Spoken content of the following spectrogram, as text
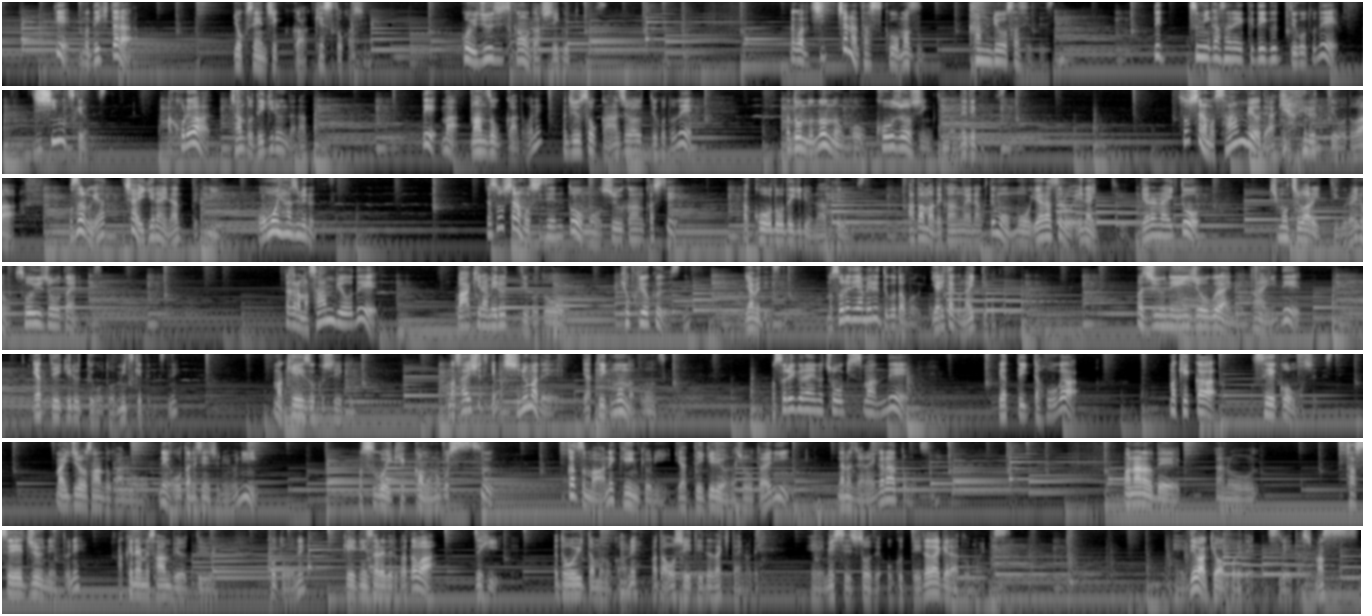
で、もうできたら抑線チェックか消すとかして、こういう充実感を出していくってことです。だからちっちゃなタスクをまず完了させてですね。で、積み重ねていくっていうことで、自信をつけるんですね。あ、これはちゃんとできるんだなと。で、まあ、満足感とかね、重層感味わうっていうことで、まあ、どんどんどんどんこう向上心っていうのが出てくるんです。そしたらもう3秒で諦めるっていうことは、おそらくやっちゃいけないなっていうふうに思い始めるんです。でそしたらもう自然ともう習慣化してあ行動できるようになってるんです。頭で考えなくてももうやらざるを得ないっていう。やらないと気持ち悪いっていうぐらいのそういう状態なんです。だからまあ3秒で、まあ、諦めるっていうことを極力ですね、やめてですね。まあ、それでやめるってことはもうやりたくないってこと。まあ、10年以上ぐらいの単位でやっていけるってことを見つけてですね、まあ、継続していく。まあ、最終的には死ぬまでやっていくもんだと思うんですけど、まあ、それぐらいの長期スパンでやっていった方が、まあ、結果、成功もしてですね、まあ、イチローさんとかの、ね、大谷選手のように、ま、すごい結果も残しつつ、かつ、まあね、謙虚にやっていけるような状態になるんじゃないかなと思うんですね。まあ、なので、あの、達成10年とね、諦め3秒っていうことをね、経験されている方は、ぜひ、どういったものかをね、また教えていただきたいので、えー、メッセージ等で送っていただければと思います。えー、では今日はこれで失礼いたします。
